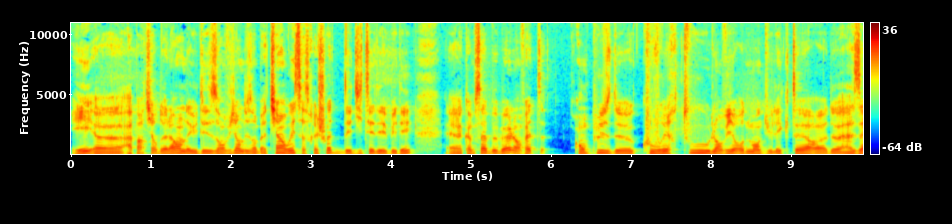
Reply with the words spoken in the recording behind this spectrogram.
Et euh, à partir de là, on a eu des envies en disant bah tiens, oui, ça serait chouette d'éditer des BD. Euh, comme ça, Bubble, en fait, en plus de couvrir tout l'environnement du lecteur euh, de A à Z,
